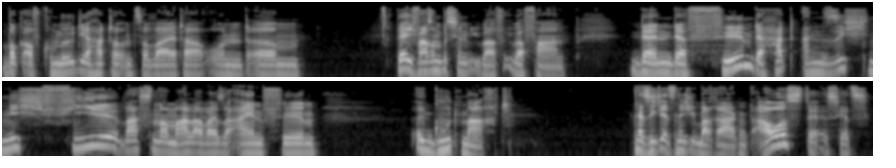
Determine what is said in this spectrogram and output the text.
Bock auf Komödie hatte und so weiter. Und ähm, ja, ich war so ein bisschen über, überfahren. Denn der Film, der hat an sich nicht viel, was normalerweise ein Film äh, gut macht. Der sieht jetzt nicht überragend aus, der ist jetzt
